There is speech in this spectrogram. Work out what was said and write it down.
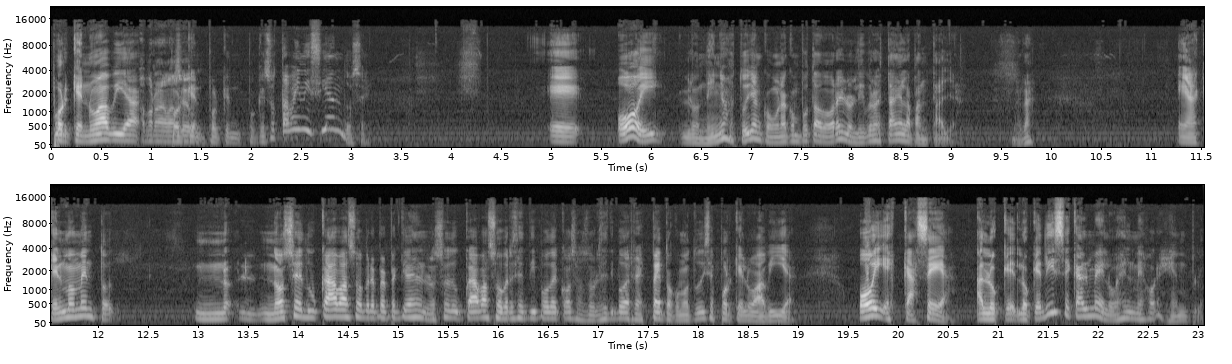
Porque no había. Porque, porque, porque eso estaba iniciándose. Eh, hoy los niños estudian con una computadora y los libros están en la pantalla. ¿verdad? En aquel momento no, no se educaba sobre perspectivas, de género, no se educaba sobre ese tipo de cosas, sobre ese tipo de respeto, como tú dices, porque lo había. Hoy escasea. A lo que, lo que dice Carmelo es el mejor ejemplo.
